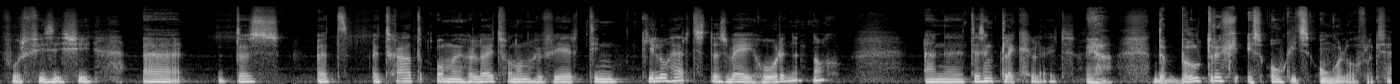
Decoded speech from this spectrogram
voor fysici. Uh, dus het, het gaat om een geluid van ongeveer 10 kilohertz. Dus wij horen het nog. En het is een klikgeluid. Ja, de bultrug is ook iets ongelooflijks. Hè?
